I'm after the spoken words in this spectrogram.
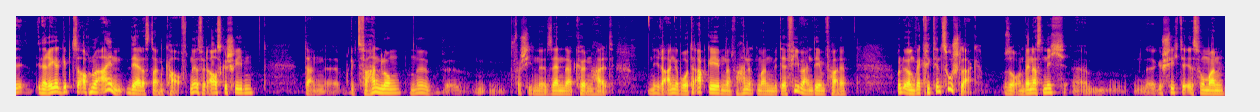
in der Regel gibt es auch nur einen, der das dann kauft. Ne? Es wird ausgeschrieben, dann äh, gibt es Verhandlungen. Ne? Verschiedene Sender können halt ihre Angebote abgeben, dann verhandelt man mit der FIBA in dem Fall und irgendwer kriegt den Zuschlag. So, und wenn das nicht ähm, eine Geschichte ist, wo man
